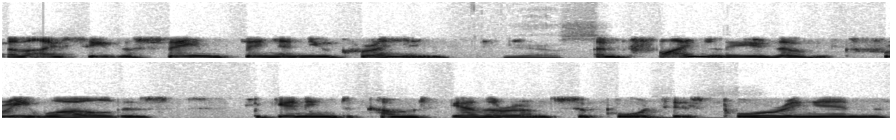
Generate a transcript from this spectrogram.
And I see the same thing in Ukraine. Yes. And finally, the free world is beginning to come together and support is pouring in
